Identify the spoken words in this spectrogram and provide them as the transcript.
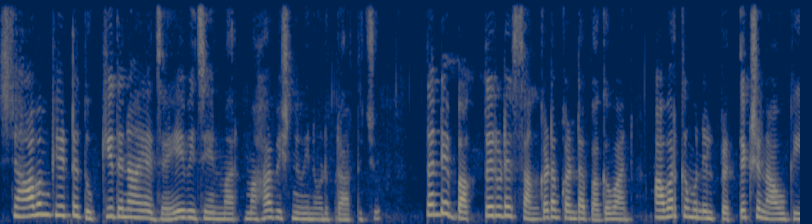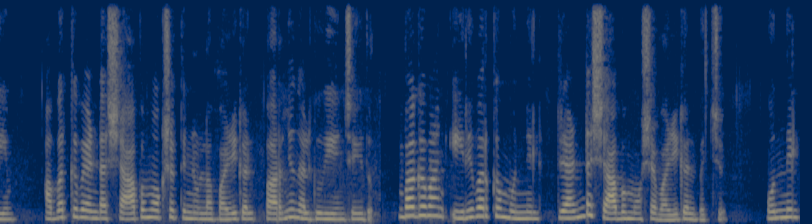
ശാപം കേട്ട് ദുഃഖിതനായ ജയവിജയന്മാർ മഹാവിഷ്ണുവിനോട് പ്രാർത്ഥിച്ചു. തന്റെ ഭക്തരുടെ സങ്കടം കണ്ട ഭഗവാൻ അവർക്ക് മുന്നിൽ പ്രത്യക്ഷനാവുകയും അവർക്ക് വേണ്ട ശാപമോക്ഷത്തിനുള്ള വഴികൾ പറഞ്ഞു നൽകുകയും ചെയ്തു. ഭഗവാൻ ഇരുവർക്കും മുന്നിൽ രണ്ട് ശാപമോക്ഷ വഴികൾ വച്ചു. ഒന്നിൽ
